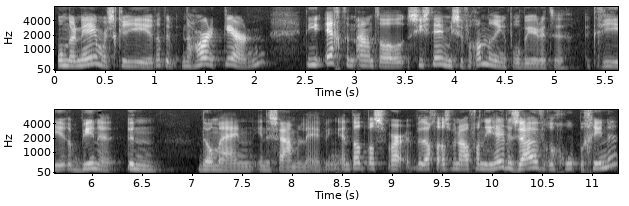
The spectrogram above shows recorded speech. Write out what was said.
ondernemers creëren. De, een harde kern. die echt een aantal systemische veranderingen probeerden te creëren binnen een domein in de samenleving. En dat was waar we dachten, als we nou van die hele zuivere groep beginnen,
